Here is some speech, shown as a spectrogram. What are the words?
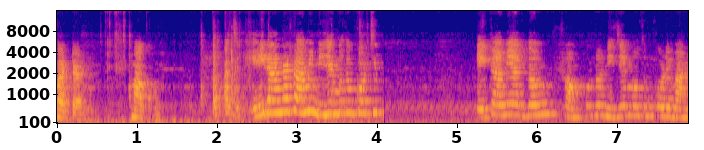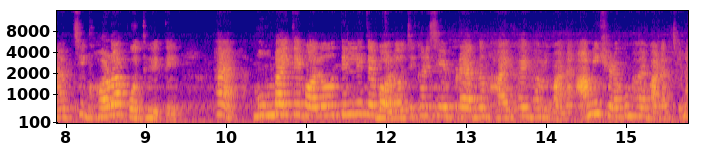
বাটার, মাখন। আচ্ছা এই রান্নাটা আমি নিজের মতন করছি। এটা আমি একদম সম্পূর্ণ নিজের মতন করে বানাচ্ছি ঘরোয়া পদ্ধতিতে। হ্যাঁ মুম্বাইতে বলো, দিল্লিতে বলো, যেখানে শেফরা একদম হাই ফাই ভাবে বানায়। আমি সেরকম ভাবে বানাচ্ছি না,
